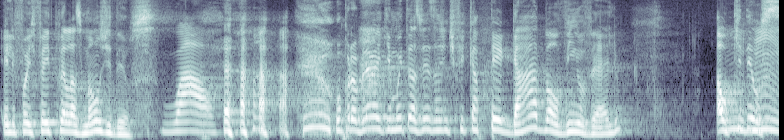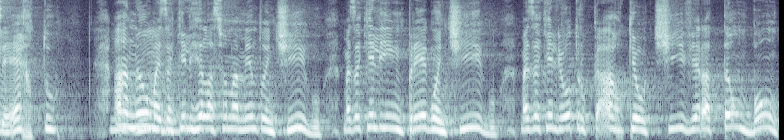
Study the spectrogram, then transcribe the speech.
ele foi feito pelas mãos de Deus. Uau! o problema é que muitas vezes a gente fica apegado ao vinho velho, ao que uhum. deu certo, ah, não, mas uhum. aquele relacionamento antigo, mas aquele emprego antigo, mas aquele outro carro que eu tive era tão bom.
